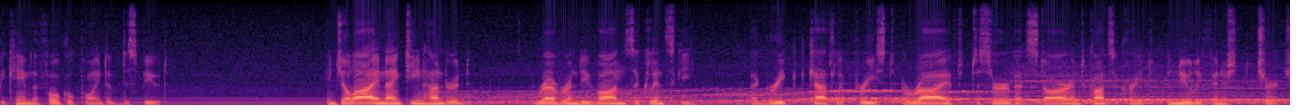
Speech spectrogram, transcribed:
became the focal point of dispute. In July 1900, Reverend Ivan Seklinsky, a Greek Catholic priest, arrived to serve at Star and consecrate the newly finished church.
